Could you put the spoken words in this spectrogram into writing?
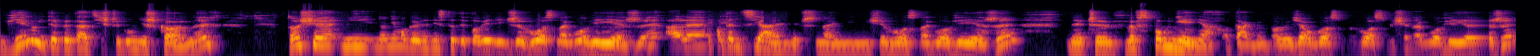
wielu interpretacji, szczególnie szkolnych, to się mi, no nie mogę niestety powiedzieć, że włos na głowie jeży, ale potencjalnie przynajmniej mi się włos na głowie jeży, czy we wspomnieniach, o tak bym powiedział, włos, mi się na głowie jeży,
